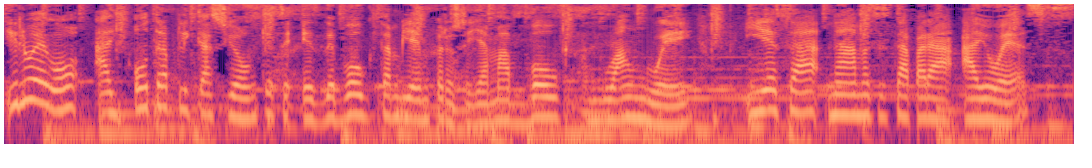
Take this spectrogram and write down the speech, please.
Y luego hay otra aplicación que se, es de Vogue también, pero se llama Vogue Runway y esa nada más está para iOS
